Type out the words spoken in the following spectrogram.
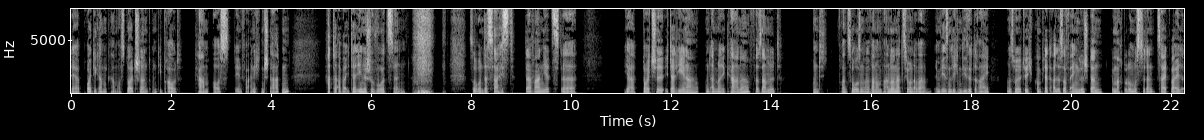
der Bräutigam kam aus Deutschland und die Braut kam aus den Vereinigten Staaten, hatte aber italienische Wurzeln. so, und das heißt, da waren jetzt äh, ja Deutsche, Italiener und Amerikaner versammelt und Franzosen und waren noch ein paar andere Nationen, aber im Wesentlichen diese drei. Und es wurde natürlich komplett alles auf Englisch dann gemacht oder musste dann zeitweise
